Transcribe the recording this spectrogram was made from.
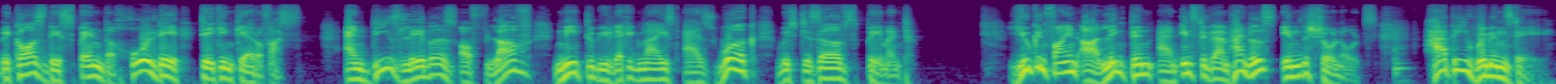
Because they spend the whole day taking care of us. And these labors of love need to be recognized as work which deserves payment. You can find our LinkedIn and Instagram handles in the show notes. Happy Women's Day.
